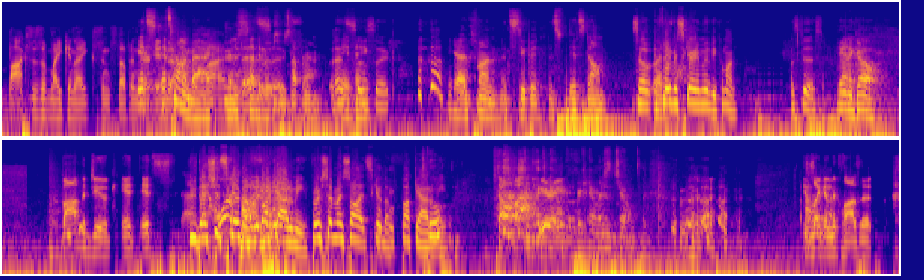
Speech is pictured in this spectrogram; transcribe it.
boxes of Mike and Ike's and stuff in there. It's in it's coming back. line. I just had to That's move some sick. stuff around. That's Hey, so thanks. sick. Yeah, it's fun. It's stupid. It's it's dumb. So, a But- favorite scary movie? Come on. Let's do this. Dana, go. Babadook. It, it's Dude, that shit horror scared the Babadook. fuck out of me. First time I saw it, it scared the fuck out of me. So fucking scary. The camera just jumped. He's like in the closet.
